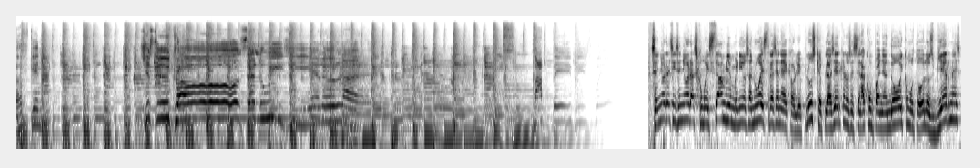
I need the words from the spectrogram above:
busted down in Lufkin, just across that Louisiana Señores y señoras, ¿cómo están? Bienvenidos a nuestra escena de Cable Plus. Qué placer que nos estén acompañando hoy como todos los viernes.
